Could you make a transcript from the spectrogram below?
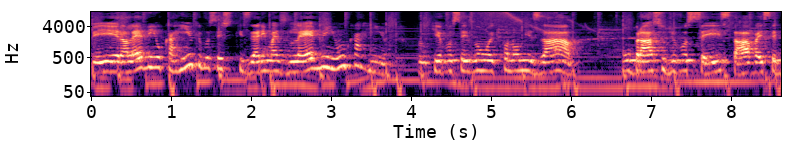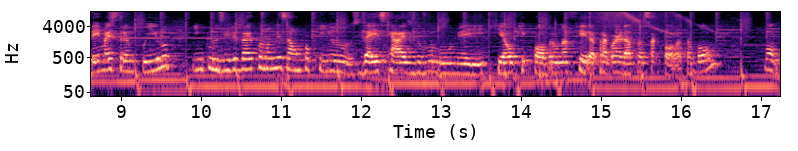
feira, levem o carrinho que vocês quiserem, mas levem um carrinho, porque vocês vão economizar o braço de vocês, tá? Vai ser bem mais tranquilo, inclusive vai economizar um pouquinho os 10 reais do volume aí, que é o que cobram na feira para guardar sua sacola, tá bom? Bom,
